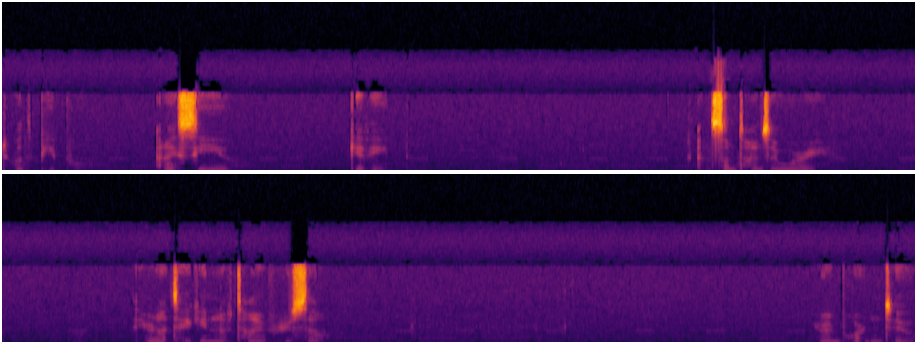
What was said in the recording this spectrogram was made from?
to other people, and I see you giving. And sometimes I worry that you're not taking enough time for yourself. You're important too.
